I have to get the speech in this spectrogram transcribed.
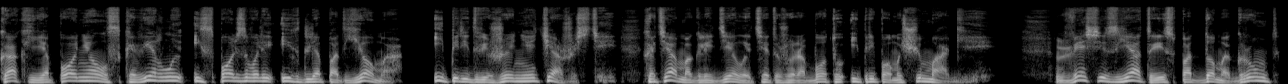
Как я понял, скверлы использовали их для подъема и передвижения тяжестей, хотя могли делать эту же работу и при помощи магии. Весь изъятый из-под дома грунт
